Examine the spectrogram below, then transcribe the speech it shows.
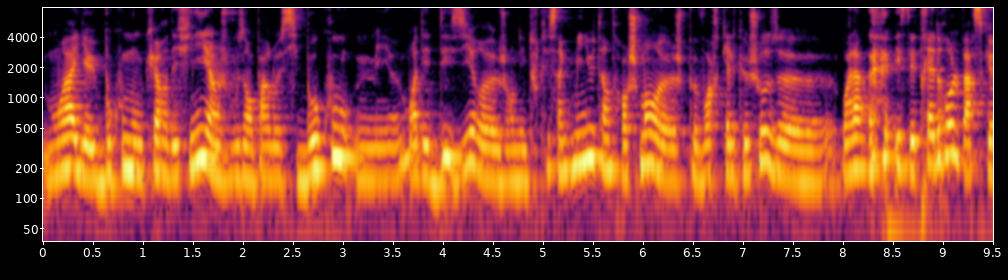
moi, il y a eu beaucoup mon cœur défini, hein, je vous en parle aussi beaucoup, mais euh, moi, des désirs, euh, j'en ai toutes les 5 minutes, hein, franchement, je peux voir quelque chose, voilà. Et c'est très drôle parce que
